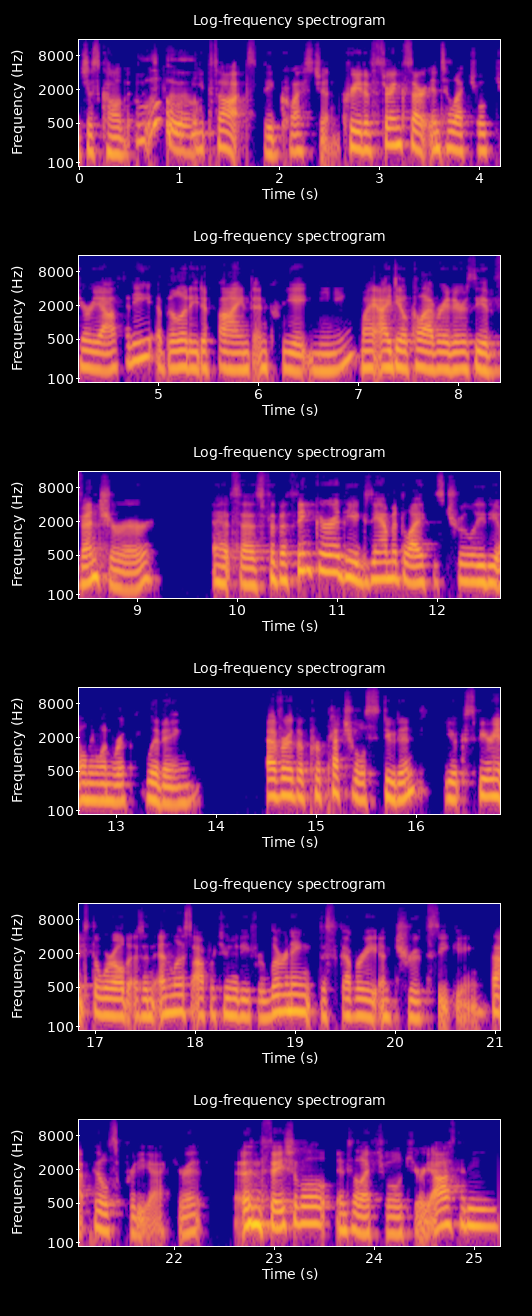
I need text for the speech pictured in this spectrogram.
which is called Ooh. Deep thoughts, big question. Creative strengths are intellectual curiosity, ability to find and create meaning. My ideal collaborator is the adventurer. It says, For the thinker, the examined life is truly the only one worth living. Ever the perpetual student, you experience the world as an endless opportunity for learning, discovery, and truth seeking. That feels pretty accurate. Insatiable intellectual curiosity,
